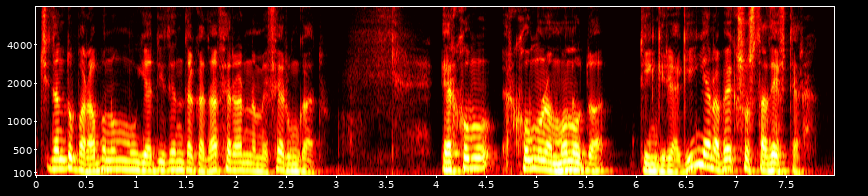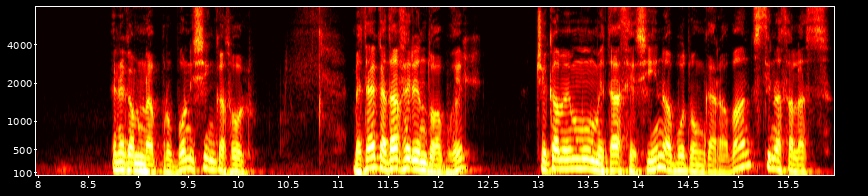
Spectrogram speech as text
και ήταν το παράπονο μου γιατί δεν τα κατάφεραν να με φέρουν κάτω. Ερχόμουν, ερχόμουν μόνο το, την Κυριακή για να παίξω στα δεύτερα. Δεν έκανα προπόνηση καθόλου. Μετά κατάφερε το Αποέλ και έκαμε μου μετάθεση από τον Καραβάν στην Αθαλάσσα.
